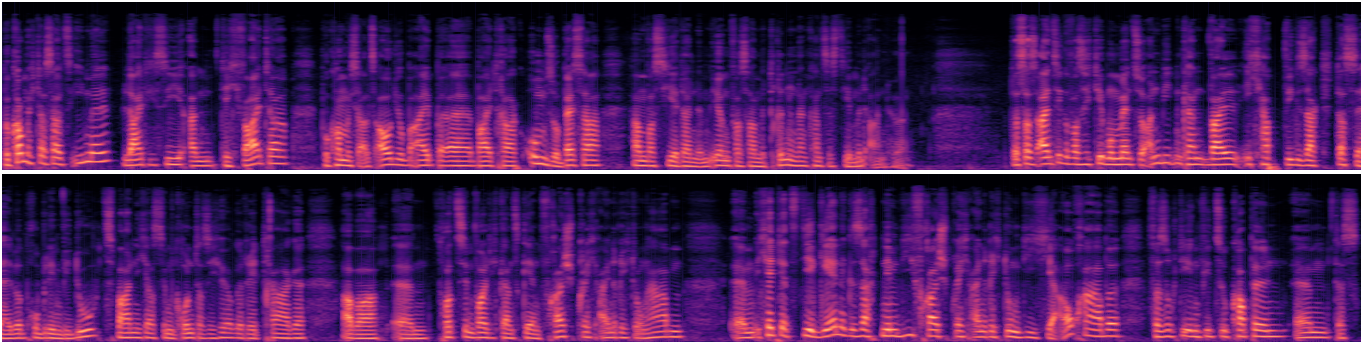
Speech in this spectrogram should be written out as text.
Bekomme ich das als E-Mail, leite ich sie an dich weiter, bekomme ich es als Audiobeitrag, umso besser haben wir es hier dann im Irgendwas mit drin und dann kannst du es dir mit anhören. Das ist das Einzige, was ich dir im Moment so anbieten kann, weil ich habe, wie gesagt, dasselbe Problem wie du. Zwar nicht aus dem Grund, dass ich Hörgerät trage, aber ähm, trotzdem wollte ich ganz gern Freisprecheinrichtungen haben. Ähm, ich hätte jetzt dir gerne gesagt, nimm die Freisprecheinrichtung, die ich hier auch habe, versuch die irgendwie zu koppeln. Ähm, das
